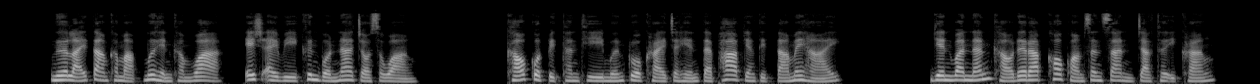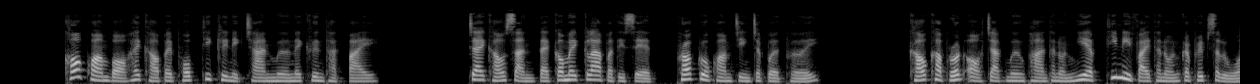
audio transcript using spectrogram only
ๆเหงื่อไหลตามขมับเมื่อเห็นคำว่า HIV ขึ้นบนหน้าจอสว่าง เขากดปิดทันทีเหมือนกลัวใครจะเห็นแต่ภาพยังติดตามไม่หาย เย็นวันนั้นเขาได้รับข้อความสั้นๆ จากเธออีกครั้ง ข้อความบอกให้เขาไปพบที่คลินิกชานเมืองในคืนถัดไป ใจเขาสั่นแต่ก็ไม่กล้าปฏิเสธ เพราะกลัวความจริงจะเปิดเผย เขาขับรถออกจากเมืองผ่านถนนเงียบที่มีไฟถนนกระพริบสลัว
